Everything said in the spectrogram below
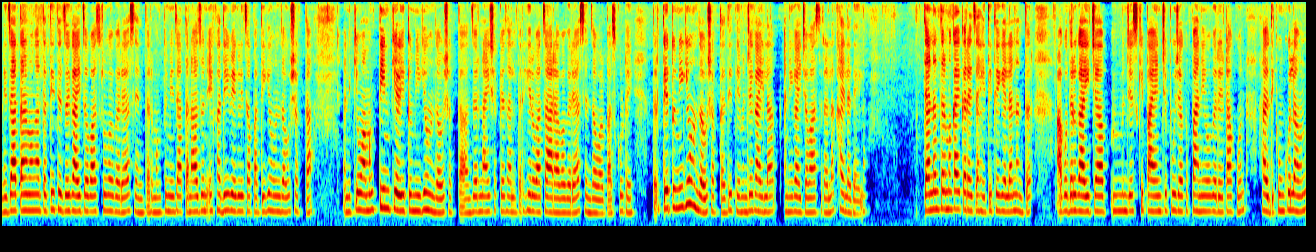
आणि जाताना मग आता तिथे जर गाईचं वासरू वगैरे असेल तर मग तुम्ही जाताना अजून एखादी वेगळी चपाती घेऊन जाऊ शकता. आणि किंवा मग तीन केळी तुम्ही घेऊन जाऊ शकता. जर नाही शक्य झालं तर हिरवा चारा वगैरे असेल जवळपास कुठे तर ते तुम्ही घेऊन जाऊ शकता तिथे म्हणजे गाईला आणि गाईच्या वासराला खायला द्यायला. त्यानंतर मग काय करायचं आहे तिथे गेल्यानंतर अगोदर गाईच्या म्हणजेच की पायांची पूजा पाणी वगैरे टाकून हळदी कुंकू लावून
